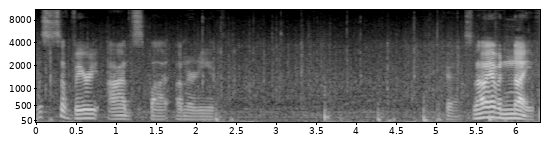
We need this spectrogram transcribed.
This is a very odd spot underneath. Okay, so now I have a knife.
